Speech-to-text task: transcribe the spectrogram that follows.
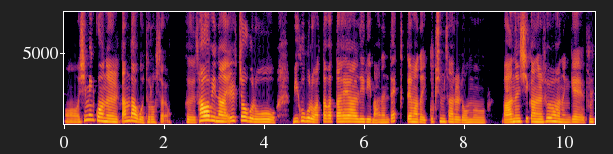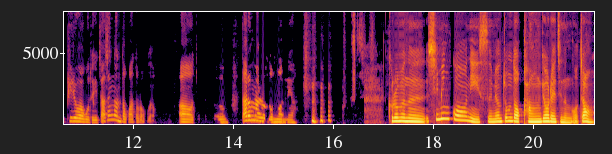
어 시민권을 딴다고 들었어요. 그 사업이나 일적으로 미국으로 왔다 갔다 해야 할 일이 많은데 그때마다 입국 심사를 너무 많은 시간을 소요하는 게 불필요하고 되게 짜증 난다고 하더라고요. 아 어쨌든 다른 말로 넘어왔네요. 그러면은 시민권이 있으면 좀 더 간결해지는 거죠?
